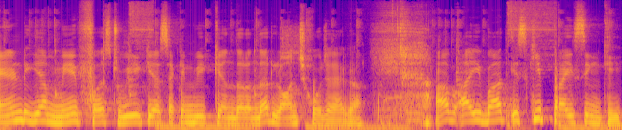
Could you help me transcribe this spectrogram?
एंड या मई फ़र्स्ट वीक या सेकेंड वीक के अंदर अंदर लॉन्च हो जाएगा। अब आई बात इसकी प्राइसिंग की।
